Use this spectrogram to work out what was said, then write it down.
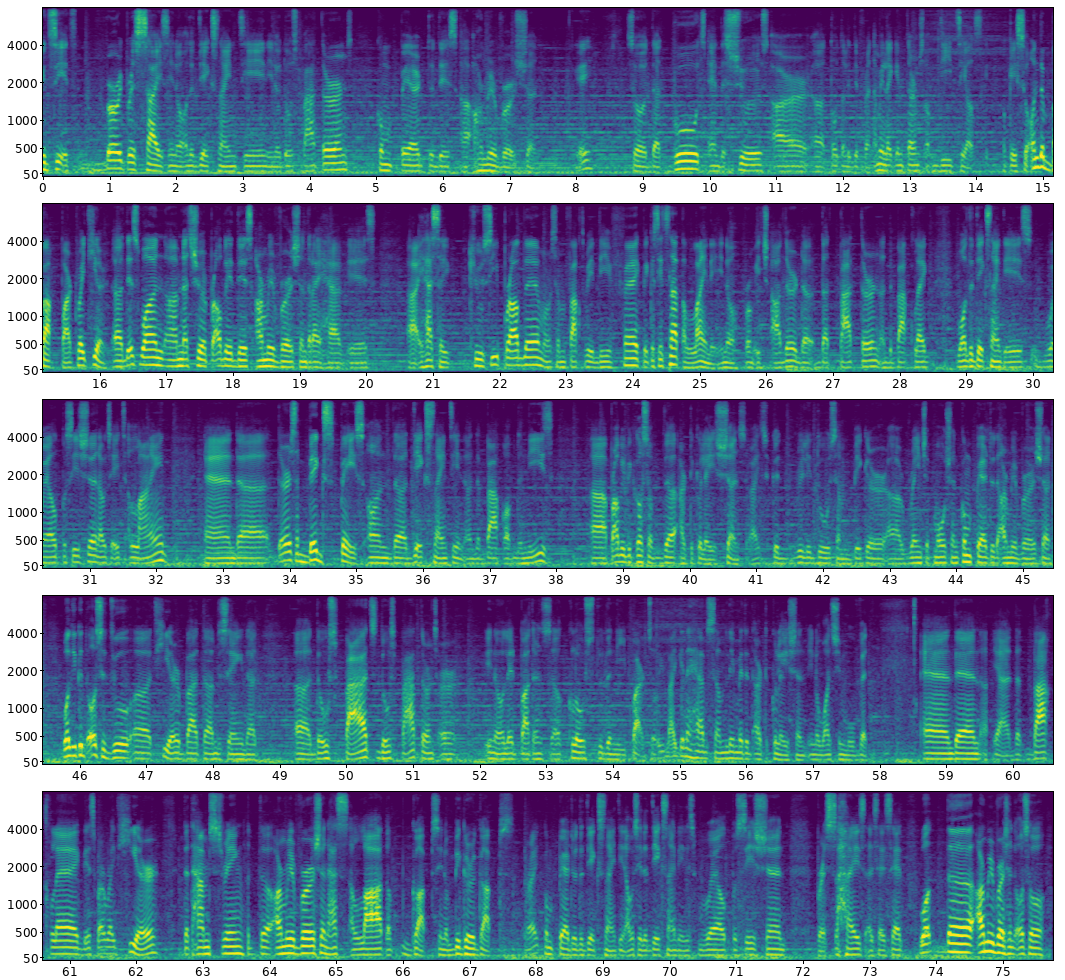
you can see it's very precise you know on the DX19 you know those patterns compared to this uh, armor version okay? So that boots and the shoes are uh, totally different. I mean like in terms of details okay? So on the back part right here uh, this one I'm not sure probably this armor version that I have is uh, it has a QC problem or some factory defect because it's not aligned you know from each other the that pattern and the back leg. While the DX19 is well positioned I would say it's aligned. And uh, there's a big space on the DX19 on the back of the knees uh, probably because of the articulations right? So you could really do some bigger uh, range of motion compared to the army version. Well you could also do uh, it here but I'm just saying that uh, those pads, those patterns are you know lead patterns uh, close to the knee part. So you might gonna have some limited articulation you know once you move it. And then uh, yeah that back leg this part right here that hamstring the armory version has a lot of gaps you know bigger gaps right compared to the dx19 i would say the dx19 is well positioned precise as i said. Well the armory version also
